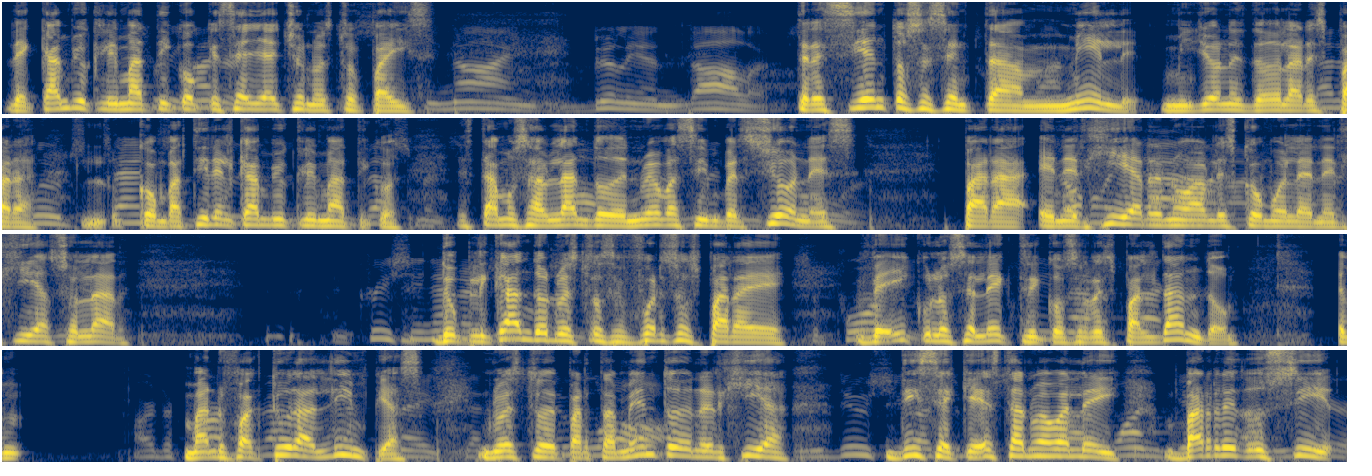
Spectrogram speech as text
de cambio climático que se haya hecho en nuestro país. 360 mil millones de dólares para combatir el cambio climático. Estamos hablando de nuevas inversiones para energías renovables como la energía solar, duplicando nuestros esfuerzos para eh, vehículos eléctricos, respaldando em, manufacturas limpias. Nuestro Departamento de Energía dice que esta nueva ley va a reducir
